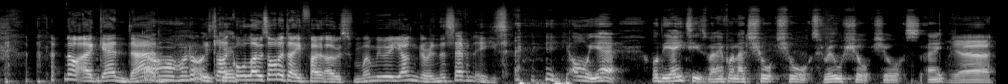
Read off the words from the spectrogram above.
not again, Dad. Oh, not it's again. like all those holiday photos from when we were younger in the 70s. oh yeah, or the eighties when everyone had short shorts, real short shorts, eh? yeah.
